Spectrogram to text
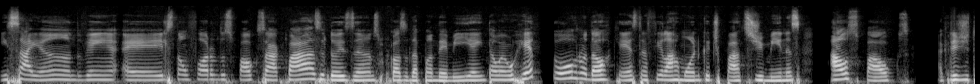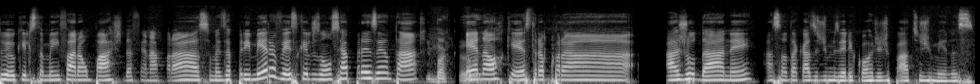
ensaiando, vem, é, eles estão fora dos palcos há quase dois anos por causa da pandemia, então é o retorno da Orquestra Filarmônica de Patos de Minas aos palcos. Acredito eu que eles também farão parte da Fé na Praça, mas a primeira vez que eles vão se apresentar é na orquestra para ajudar, né, a Santa Casa de Misericórdia de Patos de Minas.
